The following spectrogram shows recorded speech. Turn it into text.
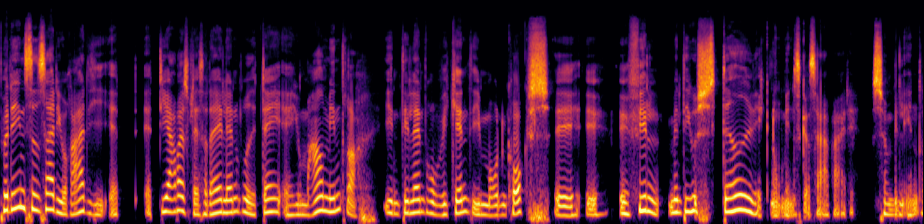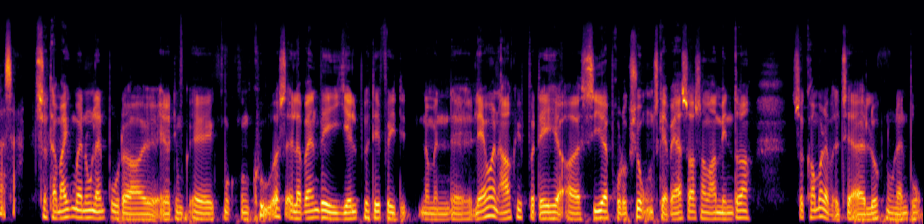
På den ene side, så er de jo ret i, at, at de arbejdspladser, der er i landbruget i dag, er jo meget mindre end det landbrug, vi kendte i Morten Korks øh, øh, øh, film. Men det er jo stadigvæk nogle menneskers arbejde, som vil ændre sig. Så der må ikke være nogen landbrug, der øh, eller de, øh, må konkurs, eller hvordan vil I hjælpe det? Fordi det, når man øh, laver en afgift på det her, og siger, at produktionen skal være så så meget mindre, så kommer der vel til at lukke nogle landbrug?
